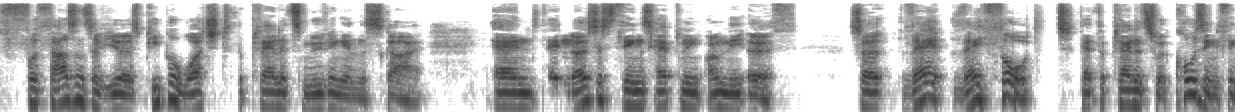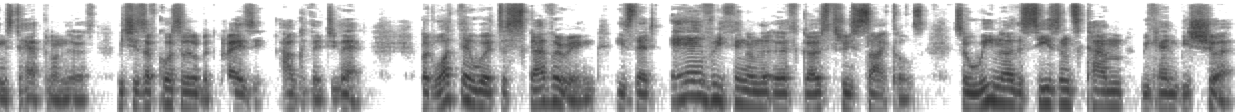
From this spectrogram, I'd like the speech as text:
for thousands of years, people watched the planets moving in the sky and they noticed things happening on the Earth. So they they thought that the planets were causing things to happen on Earth, which is of course a little bit crazy. How could they do that? But what they were discovering is that everything on the earth goes through cycles. So we know the seasons come, we can be sure.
